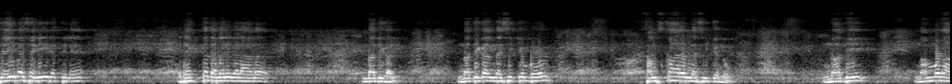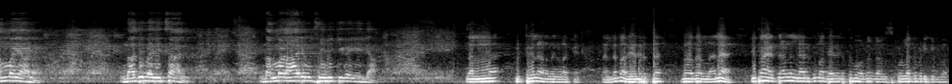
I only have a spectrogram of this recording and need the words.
ജൈവ ശരീരത്തിലെ രക്തധമനുകളാണ് നദികൾ. നദികൾ നശിക്കുമ്പോൾ സംസ്കാരം നശിക്കുന്നു. നദി നമ്മുടെ അമ്മയാണ്. നദി മരിച്ചാൽ നമ്മൾ ആരും ജീവിക്കുകയില്ല. നല്ല കുട്ടികളാണ് നിങ്ങളൊക്കെ. നല്ല മതേതരത്വ ബോധമുള്ള അല്ലേ? ഈ പ്രായത്തിലുള്ള എല്ലാവർക്കും മതേതരത്വ ബോധം ഉണ്ടാവും സ്കൂളിലൊക്കെ പഠിക്കുമ്പോൾ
